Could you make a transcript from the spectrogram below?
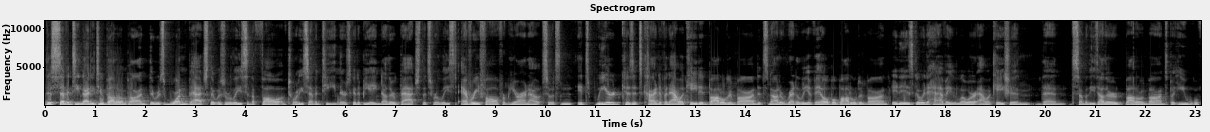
This 1792 bottle and bond, there was one batch that was released in the fall of 2017. There's going to be another batch that's released every fall from here on out. So it's it's weird because it's kind of an allocated bottled and bond. It's not a readily available bottled and bond. It is going to have a lower allocation than some of these other bottle and bonds, but you will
